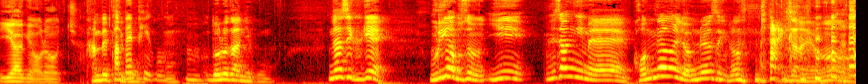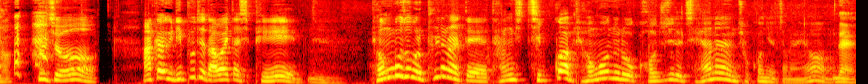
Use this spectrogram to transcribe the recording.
이해하기 어려웠죠. 담배 피고, 담배 피고. 음. 놀러 다니고 근데 사실 그게 우리가 무슨 이 회장님의 건강을 염려해서 이러는 게 아니잖아요. 그렇죠. 아까 여기 리포트에 나와 있다시피 음. 병보석으로 풀려날 때 당시 집과 병원으로 거주지를 제한하는 조건이었잖아요. 네.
